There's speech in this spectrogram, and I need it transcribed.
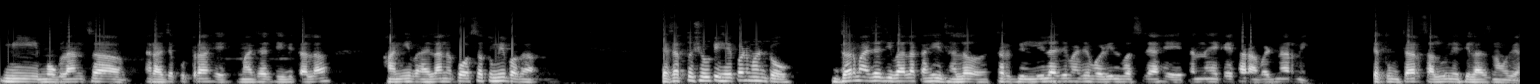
मी मोगलांचा राजपुत्र आहे. माझ्या जीविताला हानी व्हायला नको असं तुम्ही बघा. त्याच्यात तो शेवटी हे पण म्हणतो जर माझ्या जीवाला काही झालं तर दिल्लीला जे माझे वडील बसले आहे त्यांना हे काही फार आवडणार नाही. ते तुमच्यावर चालून येतील आज ना उद्या.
